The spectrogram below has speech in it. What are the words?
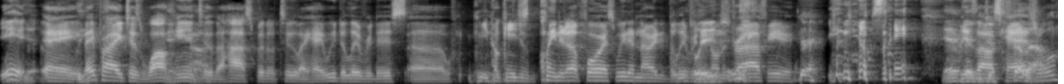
Yeah. Hey, they probably just walk into God. the hospital too, like, hey, we delivered this. Uh, you know, can you just clean it up for us? We didn't already delivered it on the drive here. Yeah. You know what I'm saying? Yeah, It's all casual.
